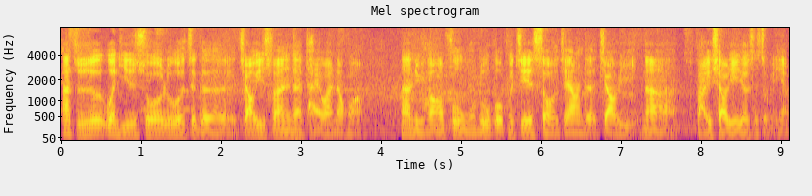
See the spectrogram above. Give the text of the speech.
那只是问题是说，如果这个交易算是在台湾的话，那女童的父母如果不接受这样的交易，那法律效力又是怎么样？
